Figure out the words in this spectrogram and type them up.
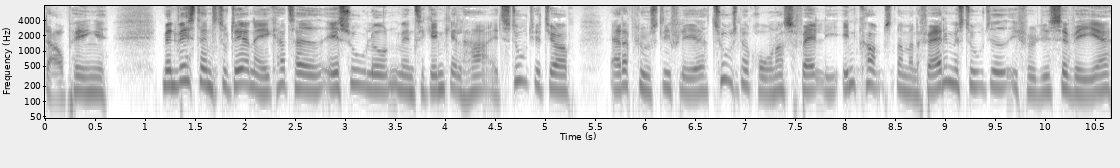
dagpenge. Men hvis den studerende ikke har taget SU-lån, men til gengæld har et studiejob, er der pludselig flere tusinde kroners fald i indkomst, når man er færdig med studiet, ifølge Sevea.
